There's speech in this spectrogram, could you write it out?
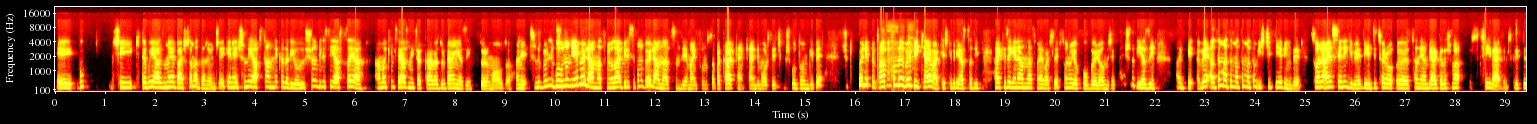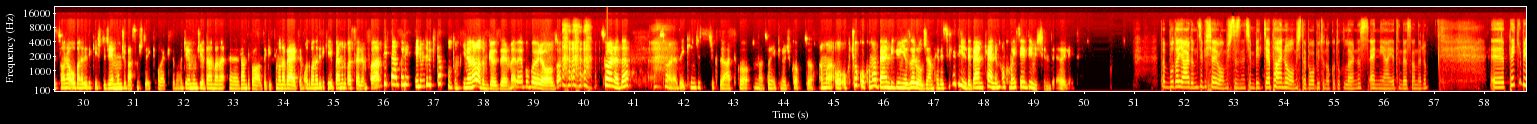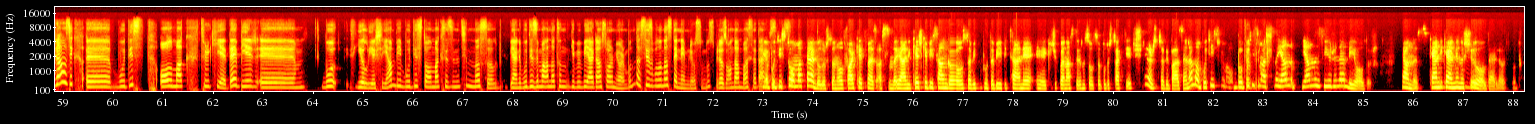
Ee, bu şeyi kitabı yazmaya başlamadan önce gene şunu yapsam ne kadar iyi olur. Şunu birisi yazsa ya ama kimse yazmayacak galiba dur ben yazayım durumu oldu. Hani şunu bunu, bunu niye böyle anlatmıyorlar? Birisi bunu böyle anlatsın diye mindfulness'a bakarken kendimi ortaya çıkmış bulduğum gibi. Çünkü böyle bir, aklımda böyle bir hikaye var. Keşke biri yazsa deyip herkese gene anlatmaya başlayıp sonra yok bu böyle olmayacak. Ben şunu bir yazayım ve adım adım adım adım iş ciddiye bindi. Sonra aynı senin gibi bir editör e, tanıyan bir arkadaşıma şeyi verdim, skripti. Sonra o bana dedi ki işte Cem Mumcu basmıştı ilk olarak kitabımı. Cem Mumcu'dan bana e, randevu aldı. Gittim ona verdim. O da bana dedi ki ben bunu basarım falan. Birden böyle elimde bir kitap buldum. İnanamadım gözlerime ve bu böyle oldu. sonra da Sonra da ikincisi çıktı artık o ondan sonra ipin ucu koptu. Ama o, o çok okuma ben bir gün yazar olacağım hevesiyle değildi. Ben kendim okumayı sevdiğim içindi öyleydi. Tabii bu da yardımcı bir şey olmuş sizin için. Bir cephane olmuş tabii o bütün okuduklarınız en nihayetinde sanırım. Ee, peki birazcık e, Budist olmak Türkiye'de bir e, bu yıl yaşayan bir Budist olmak sizin için nasıl? Yani Budizmi anlatın gibi bir yerden sormuyorum bunu da. Siz bunu nasıl deneyimliyorsunuz? Biraz ondan bahseder ya, Budist olmak nerede olursan ol fark etmez aslında. Yani keşke bir sangha olsa, bir, burada bir bir tane e, küçük manastırımız olsa buluşsak diye düşünüyoruz tabii bazen ama Budizm, bu Budizm tabii. aslında yan, yalnız yürünen bir yoldur. Yalnız. Kendi kendine ışığı ol derler burada.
